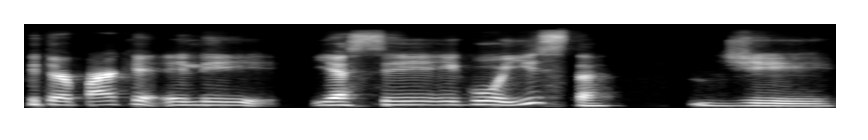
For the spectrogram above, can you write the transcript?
Peter Parker, ele ia ser egoísta de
